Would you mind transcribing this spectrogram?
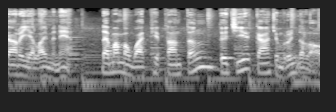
ការិយាល័យម្នាក់ដែលបានបង្វែរភាពតានតឹង ទៅជាការជំរុញដ៏ល្អ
